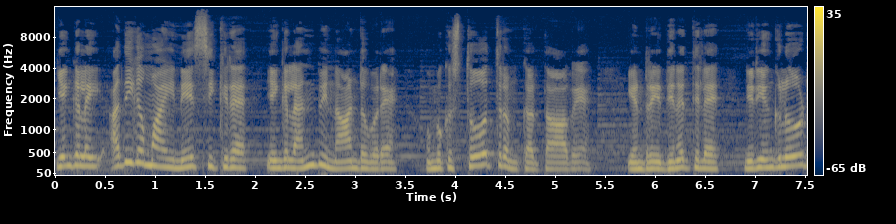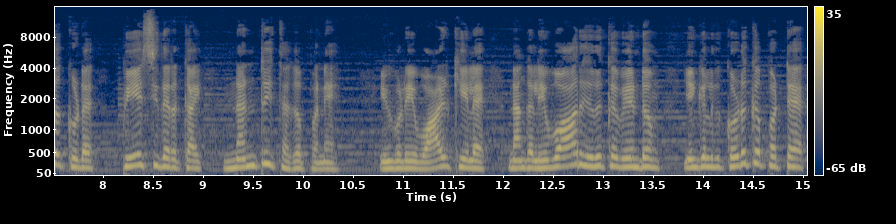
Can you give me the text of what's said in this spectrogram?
எங்களை அதிகமாய் நேசிக்கிற எங்கள் அன்பின் ஆண்டவரே உமக்கு ஸ்தோத்திரம் கர்த்தாவே. இன்றைய தினத்திலே நீர் எங்களோடு கூட பேசிதற்காய் நன்றி தகப்பனே. எங்களுடைய வாழ்க்கையில நாங்கள் எவ்வாறு இருக்க வேண்டும் எங்களுக்கு கொடுக்கப்பட்ட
